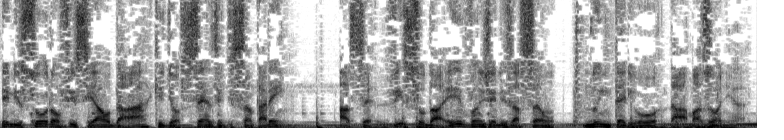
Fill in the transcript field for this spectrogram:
Emissora oficial da Arquidiocese de Santarém. A serviço da evangelização no interior da Amazônia.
